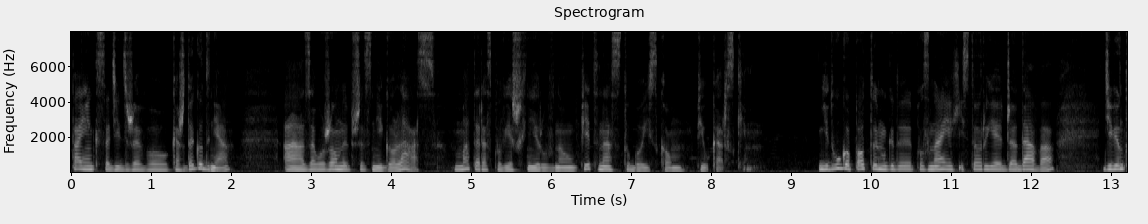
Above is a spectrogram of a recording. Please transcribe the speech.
Pajęk sadzi drzewo każdego dnia, a założony przez niego las ma teraz powierzchnię równą 15 boiskom piłkarskim. Niedługo po tym, gdy poznaje historię Jadawa, 9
